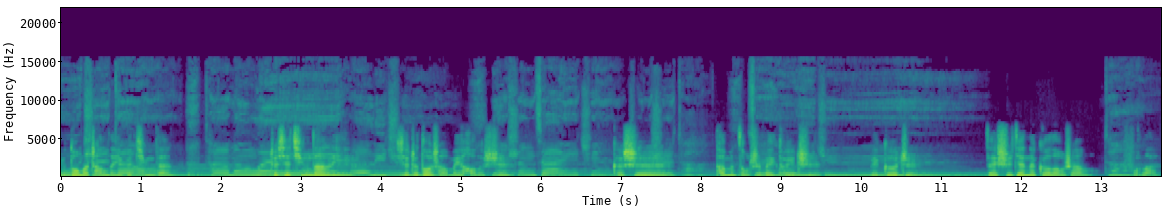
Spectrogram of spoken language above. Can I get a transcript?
有多么长的一个清单，这些清单里写着多少美好的事，可是。他们总是被推迟，被搁置，在时间的阁楼上腐烂。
